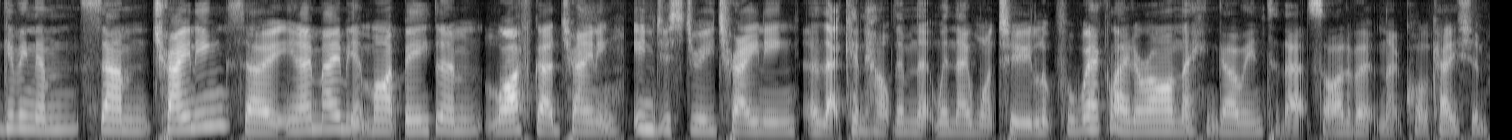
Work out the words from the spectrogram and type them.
giving them some training. So you know maybe it might be some lifeguard training, industry training uh, that can help them that when they want to look for work later on, they can go into that side of it and that qualification.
